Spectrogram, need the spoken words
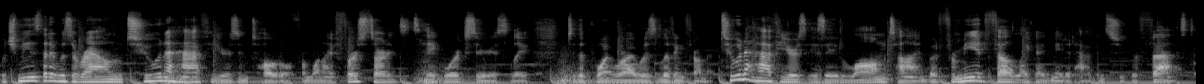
which means that it was around two and a half years in total from when I first started to take work seriously to the point where I was living from it. Two and a half years is a long time, but for me it felt like I'd made it happen super fast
